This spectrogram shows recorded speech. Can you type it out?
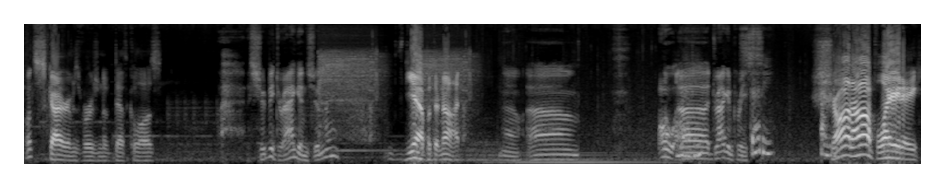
what's Skyrim's version of Death Claws? They should be dragons, shouldn't they? Yeah, but they're not. No. Um. Oh, uh, Dragon Priest. Steady. Shut up, lady.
